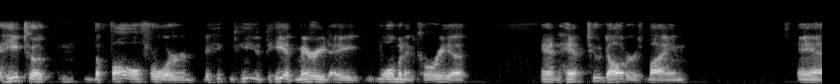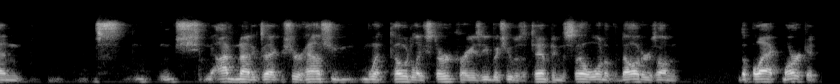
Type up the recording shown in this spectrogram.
he took the fall for he he had married a woman in Korea and had two daughters by him. And she, I'm not exactly sure how she went totally stir crazy, but she was attempting to sell one of the daughters on the black market.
